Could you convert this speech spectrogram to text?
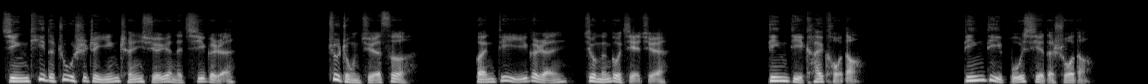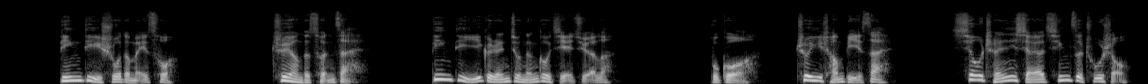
警惕的注视着银尘学院的七个人。这种角色，本地一个人就能够解决。丁地开口道。丁地不屑的说道。冰帝说的没错，这样的存在，冰帝一个人就能够解决了。不过这一场比赛，萧晨想要亲自出手，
